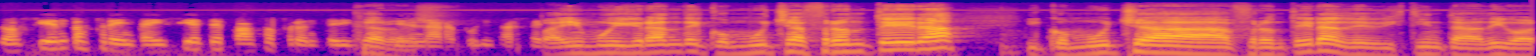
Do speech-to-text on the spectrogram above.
237 pasos fronterizos en la República Argentina. País muy grande con mucha frontera y con mucha frontera de distintas, digo,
